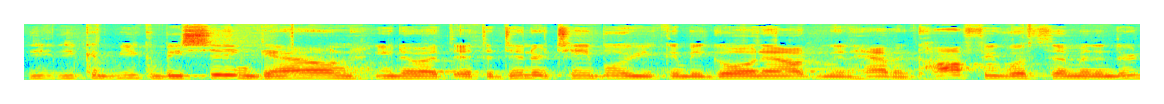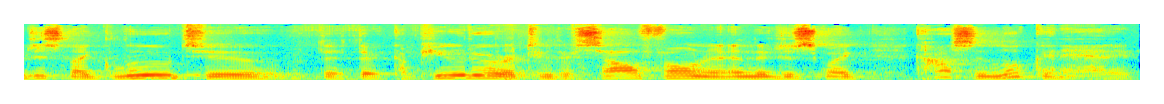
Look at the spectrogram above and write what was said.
You, you, can, you can be sitting down, you know, at, at the dinner table, or you can be going out and having coffee with them, and they're just like glued to the, their computer or to their cell phone, and they're just like constantly looking at it,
